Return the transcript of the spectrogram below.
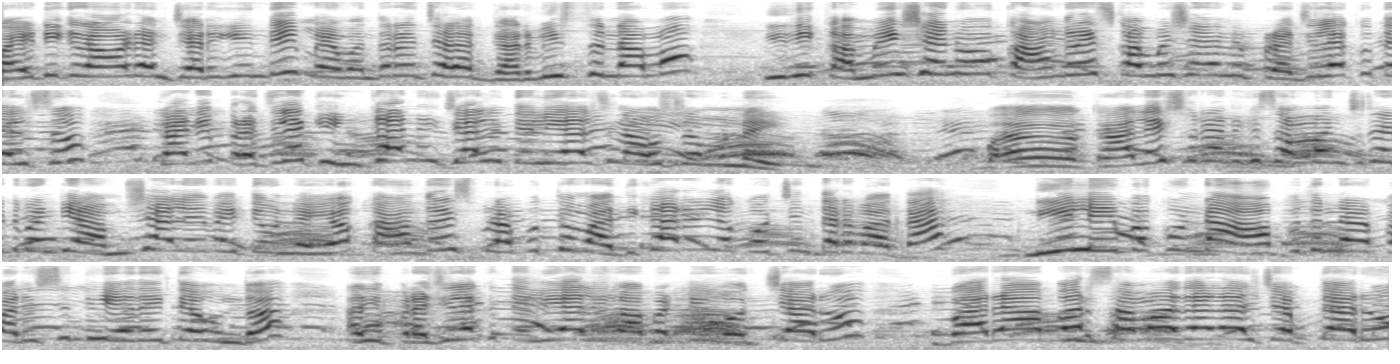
బయటికి రావడం జరిగింది. మేమందరం చాలా గర్విస్తున్నాము. ఇది కమిషన్ కాంగ్రెస్ కమిషన్ అని ప్రజలకు తెలుసు. కానీ ప్రజలకు ఇంకా నిజాలు తెలియాల్సిన అవసరం ఉన్నాయి. కాళేశ్వరానికి సంబంధించినటువంటి అంశాలు ఏవైతే ఉన్నాయో కాంగ్రెస్ ప్రభుత్వం అధికారంలోకి వచ్చిన తర్వాత నీళ్ళు ఇవ్వకుండా ఆపుతున్న పరిస్థితి ఏదైతే ఉందో అది ప్రజలకు తెలియాలి కాబట్టి వచ్చారు. బరాబర్ సమాధానాలు చెప్తారు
